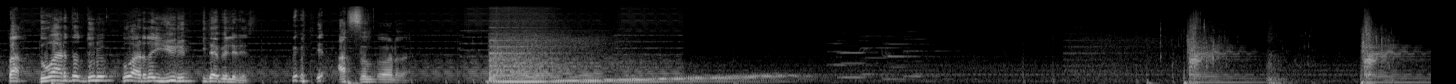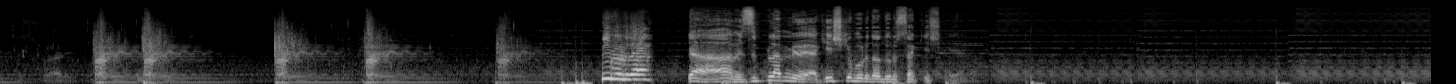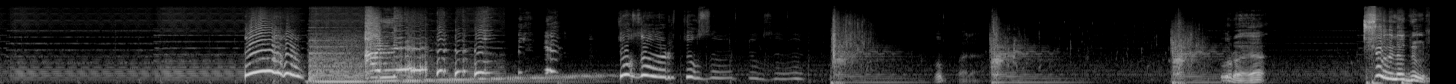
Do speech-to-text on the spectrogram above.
Bak duvarda durup duvarda yürüp gidebiliriz. Asıldı orada. Dur orada. Ya abi zıplanmıyor ya. Keşke burada dursak keşke ya. Şöyle dur.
